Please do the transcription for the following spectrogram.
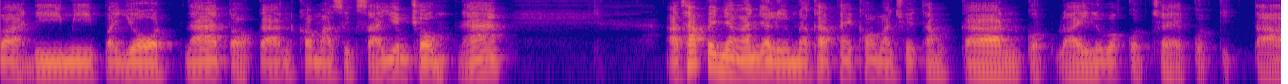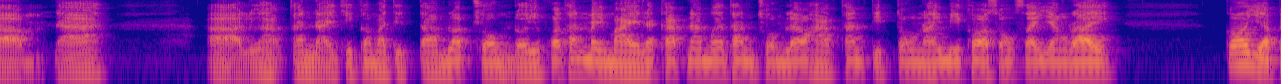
ว่าดีมีประโยชน์นะต่อการเข้ามาศึกษาเยี่ยมชมนะถ้าเป็นอย่างนั้นอย่าลืมนะครับให้เข้ามาช่วยทำการกดไลค์หรือว่ากดแชร์กดติดตามนะหรือหากท่านไหนที่เข้ามาติดตามรับชม โดยเฉพาะท่านใหม่ๆนะครับนะเมื่อท่านชมแล้วหากท่านติดตรงไหนมีข้อสงสัยอย่างไร ก็อย่าไป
